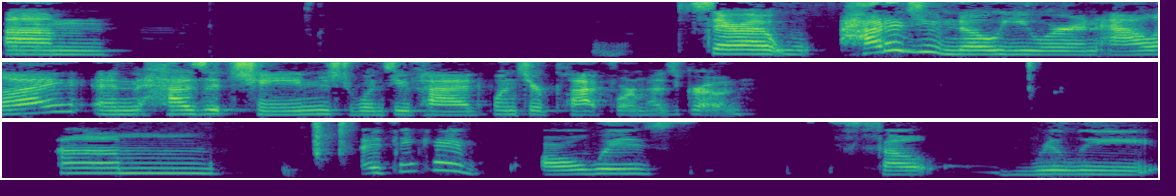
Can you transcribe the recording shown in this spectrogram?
um, Sara, how did you know you were an ally, and has it changed once you've had once your platform has grown? Um, I think I've always felt really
